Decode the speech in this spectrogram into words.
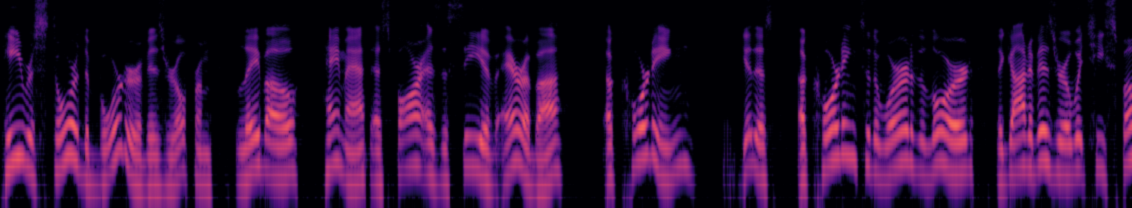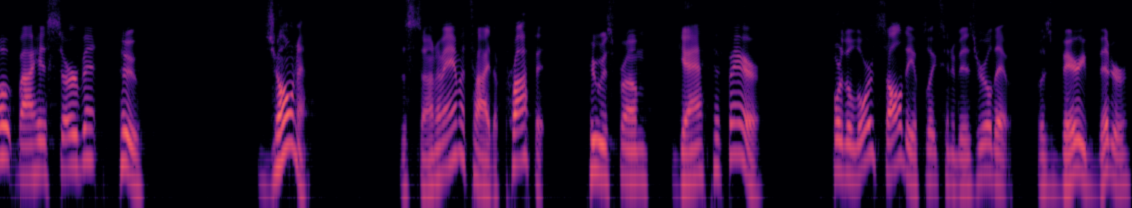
He restored the border of Israel from Lebo Hamath as far as the sea of Arabah, according, get this, according to the word of the Lord, the God of Israel, which he spoke by his servant, who? Jonah, the son of Amittai, the prophet, who was from Gath Hepher. For the Lord saw the affliction of Israel that was very bitter,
